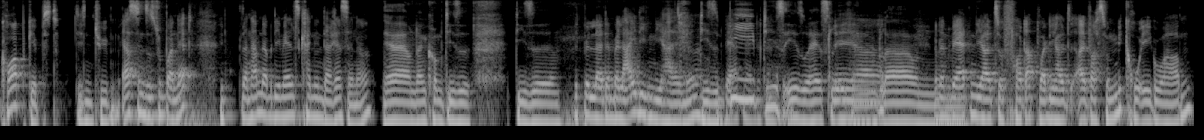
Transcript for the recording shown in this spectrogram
Korb gibst, diesen Typen. Erst sind sie super nett, dann haben aber die Mails kein Interesse, ne? Ja, und dann kommt diese, diese, Mit Bele dann beleidigen die halt, ne? diese werten Piep, halt- die ist eh so hässlich Ja. und bla. Und, Und dann werten die halt sofort ab, weil die halt einfach so ein Mikro-Ego haben,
